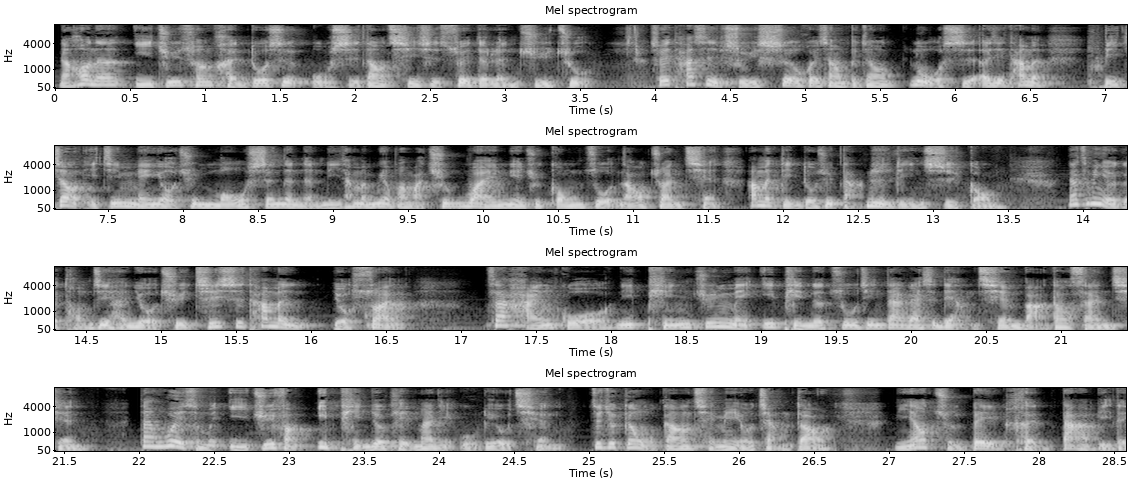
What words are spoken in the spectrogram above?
然后呢，蚁居村很多是五十到七十岁的人居住。所以他是属于社会上比较弱势，而且他们比较已经没有去谋生的能力，他们没有办法去外面去工作，然后赚钱，他们顶多去打日临时工。那这边有一个统计很有趣，其实他们有算，在韩国你平均每一平的租金大概是两千吧到三千，但为什么蚁居房一平就可以卖你五六千？这就跟我刚刚前面有讲到，你要准备很大笔的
